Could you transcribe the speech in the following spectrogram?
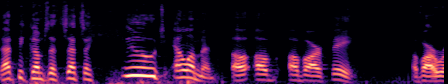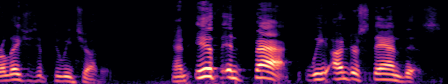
that becomes that's, that's a huge element of, of, of our faith, of our relationship to each other. And if, in fact, we understand this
